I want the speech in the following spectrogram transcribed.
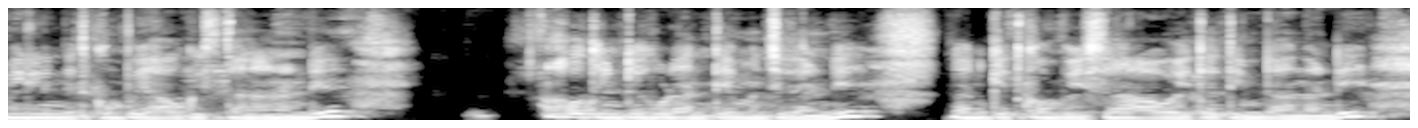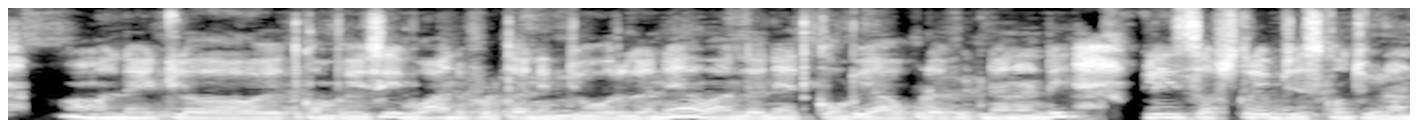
మిగిలింది ఎత్తుకొని పోయి ఆవుకి ఇస్తానండి ఆవు తింటే కూడా అంతే మంచిదండి. దానికి ఎత్తుకొని పోయిస్తే ఆవు అయితే తింటానండి. మళ్ళీ నైట్లో ఎత్తుకొని పోయేసి వాన పడతాను జోరుగానే వాళ్ళని ఎత్తుకొని పోయి ఆవు కూడా పెట్టినానండి. ప్లీజ్ సబ్స్క్రైబ్ చేసుకొని చూడండి.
